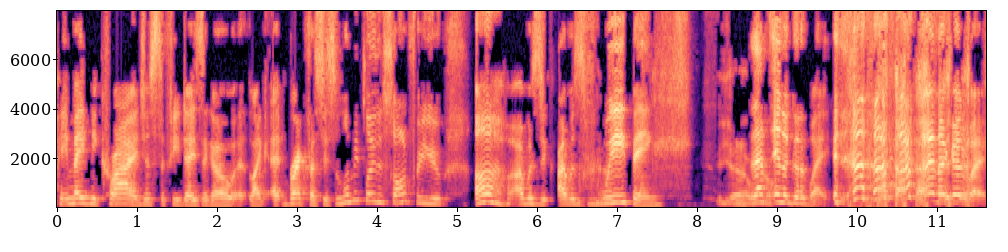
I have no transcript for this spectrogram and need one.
he made me cry just a few days ago. Like at breakfast, he said, "Let me play the song for you." Oh, I was I was weeping yeah, that's well, in a good way. in a good way.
